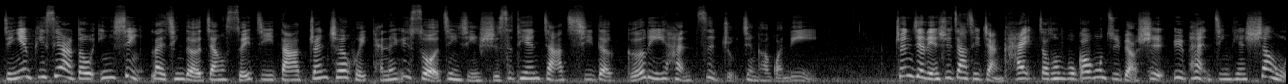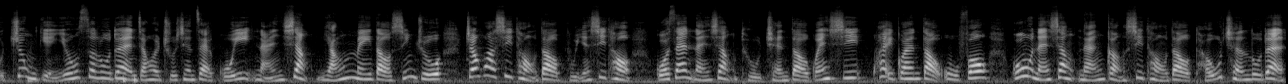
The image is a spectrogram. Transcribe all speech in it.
检验 PCR 都阴性。赖清德将随即搭专车回台南寓所进行十四天加期的隔离和自主健康管理。春节连续假期展开，交通部高工局表示，预判今天上午重点拥塞路段将会出现在国一南向杨梅到新竹、彰化系统到埔盐系统、国三南向土城到关西、快关到雾峰、国五南向南港系统到头城路段。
